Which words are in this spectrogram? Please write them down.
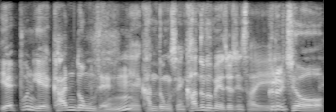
예쁜 예 간동생 예, 간동생, 간으로 맺어진 사이. 그렇죠.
